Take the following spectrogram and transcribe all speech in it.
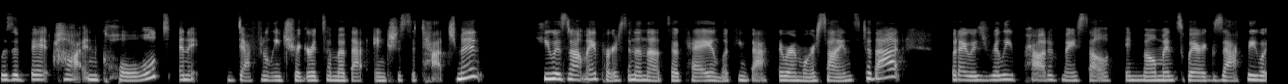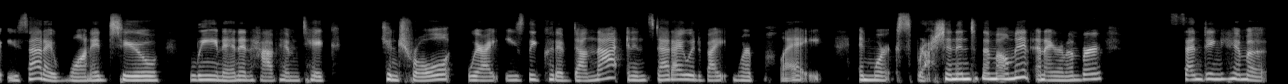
was a bit hot and cold, and it definitely triggered some of that anxious attachment. He was not my person, and that's okay. And looking back, there were more signs to that. But I was really proud of myself in moments where exactly what you said, I wanted to lean in and have him take control where I easily could have done that. And instead, I would invite more play and more expression into the moment. And I remember sending him a,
